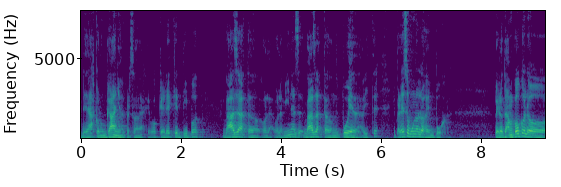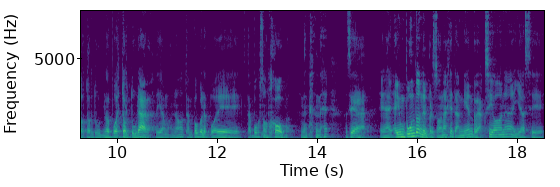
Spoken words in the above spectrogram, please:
Le das con un caño al personaje. Vos querés que el tipo vaya hasta, o la, o la mina vaya hasta donde pueda, ¿viste? Y para eso uno los empuja. Pero tampoco los, los podés torturar, digamos, ¿no? Tampoco los podés, tampoco son Job, ¿me entendés? O sea, eh, hay un punto donde el personaje también reacciona y hace,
